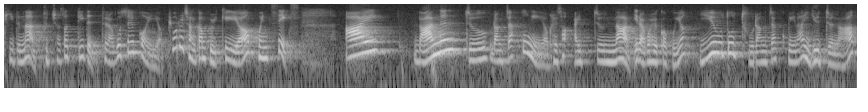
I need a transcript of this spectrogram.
did not 붙여서 didn't라고 쓸 거예요. 표를 잠깐 볼게요. Point 6. I 나는 do랑 짝꿍이에요. 그래서 I do not 이라고 할 거고요. you도 do랑 짝꿍이나 you do not.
